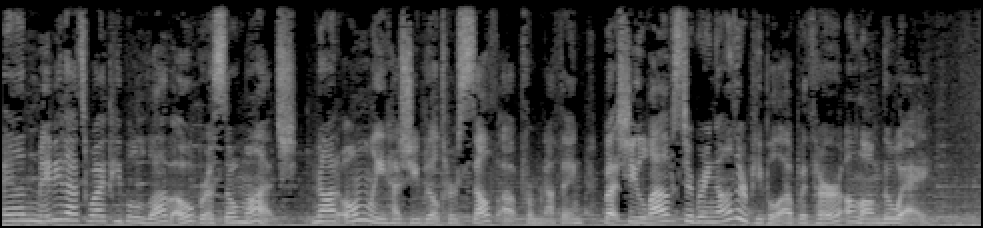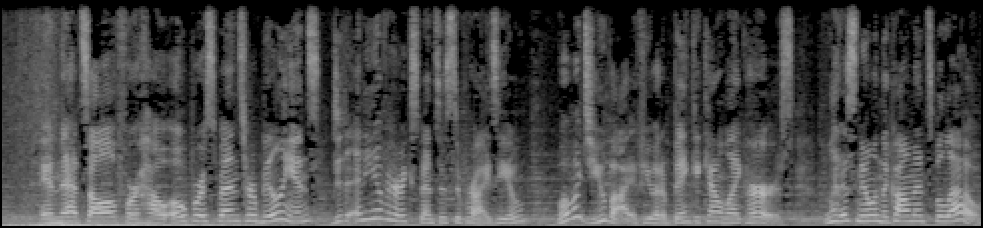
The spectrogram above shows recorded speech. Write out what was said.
And maybe that's why people love Oprah so much. Not only has she built herself up from nothing, but she loves to bring other people up with her along the way. And that's all for how Oprah spends her billions. Did any of her expenses surprise you? What would you buy if you had a bank account like hers? Let us know in the comments below.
